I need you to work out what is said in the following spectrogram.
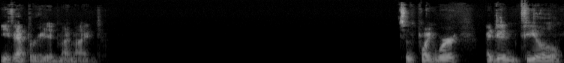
evaporated my mind. To the point where I didn't feel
